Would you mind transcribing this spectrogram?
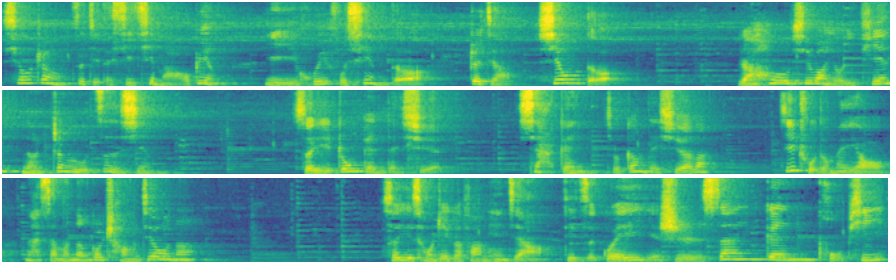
修正自己的习气毛病，以恢复性德，这叫修德。然后希望有一天能正入自性，所以中根得学。下根就更得学了，基础都没有，那怎么能够成就呢？所以从这个方面讲，《弟子规》也是三根普披，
